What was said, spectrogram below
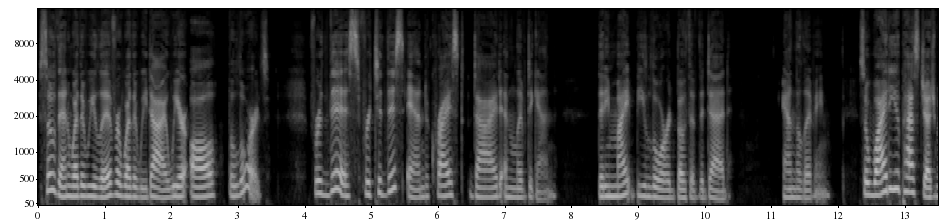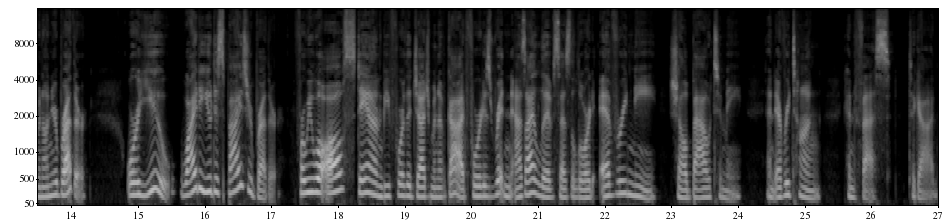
So then, whether we live or whether we die, we are all the Lord's. For this, for to this end Christ died and lived again, that he might be Lord both of the dead and the living. So why do you pass judgment on your brother? Or you, why do you despise your brother? For we will all stand before the judgment of God. For it is written, As I live, says the Lord, every knee shall bow to me, and every tongue confess to God.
